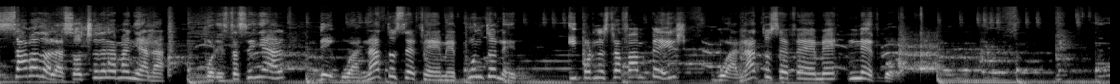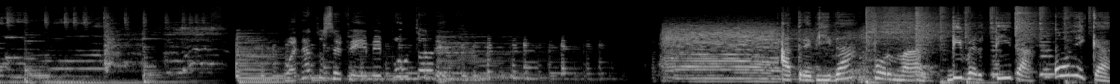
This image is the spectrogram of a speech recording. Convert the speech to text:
sábado a las 8 de la mañana, por esta señal de guanatosfm.net y por nuestra fanpage Guanatos FM Network. guanatosfm.net Atrevida, formal, divertida, única.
